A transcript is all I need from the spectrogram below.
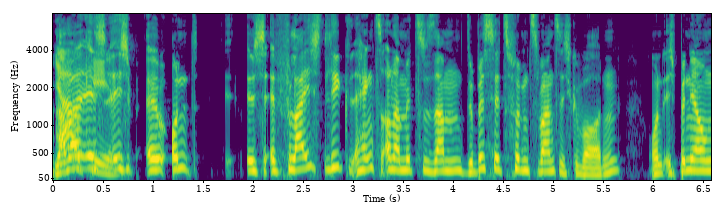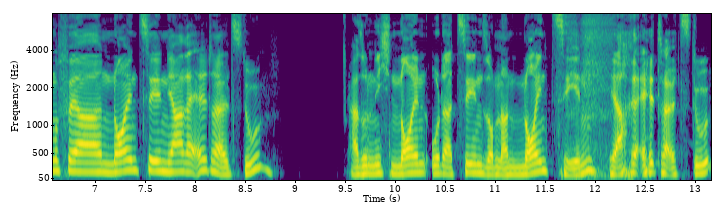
Ja, Aber okay. ich, ich äh, und ich, vielleicht hängt es auch damit zusammen, du bist jetzt 25 geworden und ich bin ja ungefähr 19 Jahre älter als du. Also nicht 9 oder 10, sondern 19 Jahre älter als du.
